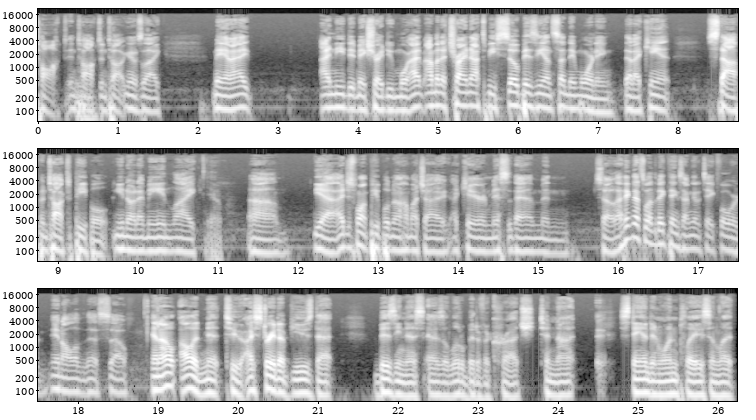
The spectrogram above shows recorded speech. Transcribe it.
talked and talked and talked. And it was like, man, I I need to make sure I do more. I, I'm going to try not to be so busy on Sunday morning that I can't stop and talk to people. You know what I mean? Like, Yeah. um, yeah, I just want people to know how much I, I care and miss them. And so I think that's one of the big things I'm going to take forward in all of this. So And I'll I'll admit too, I straight up use that busyness as a little bit of a crutch to not stand in one place and let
